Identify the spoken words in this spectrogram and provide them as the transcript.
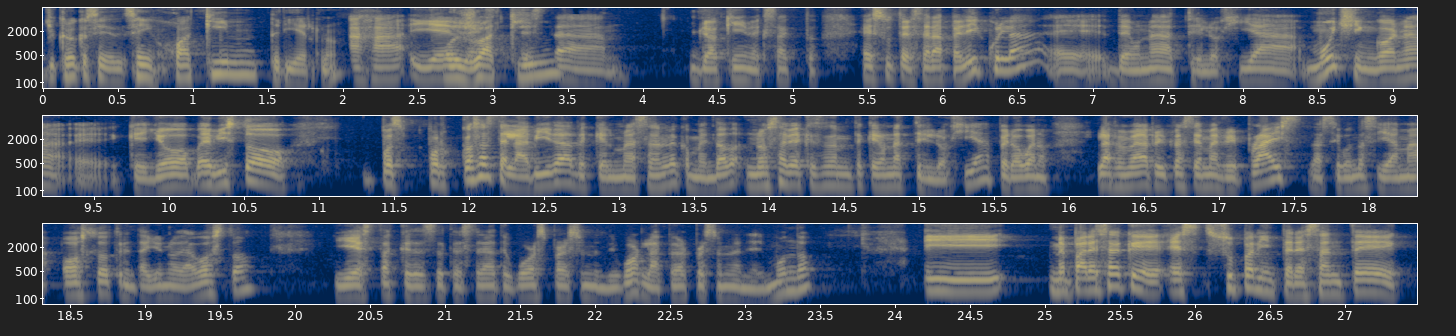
yo creo que sí, sí, Joaquín Trier, ¿no? Ajá, y él O es Joaquín. esta- Joaquín, exacto. Es su tercera película eh, de una trilogía muy chingona eh, que yo he visto, pues por cosas de la vida, de que me las han recomendado. No sabía que exactamente que era una trilogía, pero bueno, la primera película se llama Reprise, la segunda se llama Oslo, 31 de agosto, y esta que es la tercera, The Worst Person in the World, la peor persona en el mundo. Y me parece que es súper interesante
